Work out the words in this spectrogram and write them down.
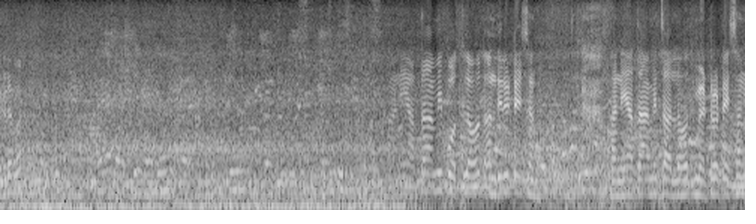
इकडे बघ आणि आता आम्ही पोचलो आहोत अंधेरी स्टेशन आणि आता आम्ही चाललो आहोत मेट्रो स्टेशन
